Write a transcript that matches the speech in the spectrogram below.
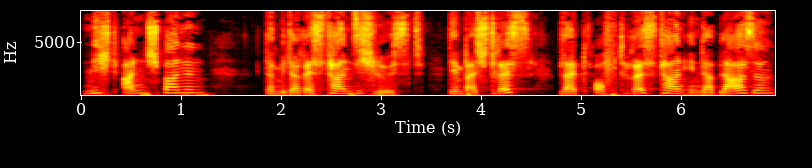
nicht anspannen, damit der Resthahn sich löst. Denn bei Stress bleibt oft Resthahn in der Blase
